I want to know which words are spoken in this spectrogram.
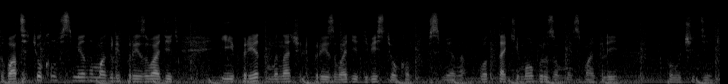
20 окон в смену могли производить, и при этом мы начали производить 200 окон в смену. Вот таким образом мы смогли получить деньги.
